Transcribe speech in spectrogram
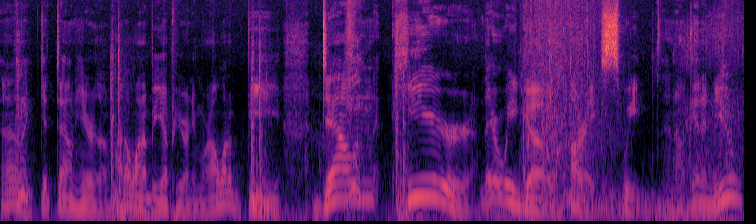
I want to get down here, though. I don't want to be up here anymore. I want to be down here. There we go. All right, sweet. And I'll get in you,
